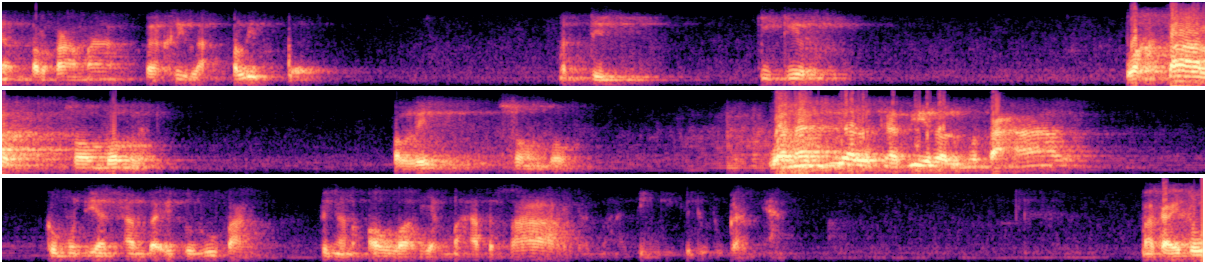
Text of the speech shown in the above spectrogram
yang pertama bakhilah, pelit, medit, kikir, waktal, sombong. Pelit, sombong. Wanasiyal kabirul muta'al, kemudian hamba itu lupa dengan Allah yang maha besar dan maha tinggi kedudukannya. Maka itu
